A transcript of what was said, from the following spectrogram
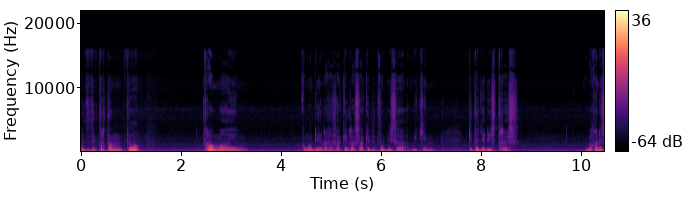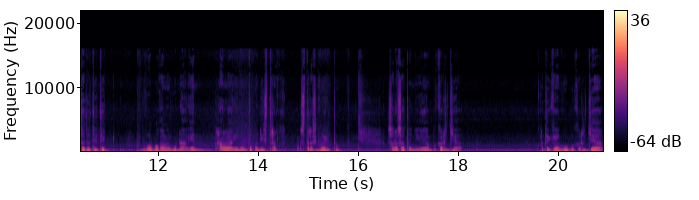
Di titik tertentu trauma yang kemudian rasa sakit rasa sakit itu bisa bikin kita jadi stres. Bahkan di satu titik gue bakal ngegunain hal lain untuk ngedistrak stres gue itu. Salah satunya bekerja. Ketika gue bekerja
